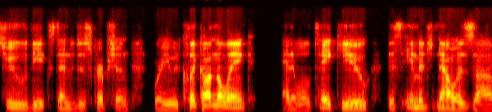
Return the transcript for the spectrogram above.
to the extended description where you would click on the link and it will take you, this image now is uh,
